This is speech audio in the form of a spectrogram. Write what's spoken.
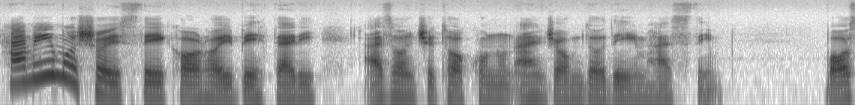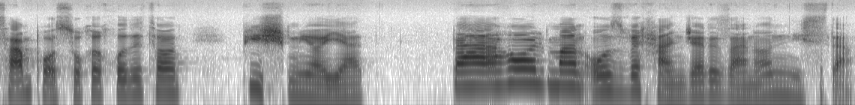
همه ما شایسته کارهای بهتری از آنچه تا کنون انجام داده ایم هستیم. باز هم پاسخ خودتان پیش می آید به هر حال من عضو خنجر زنان نیستم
